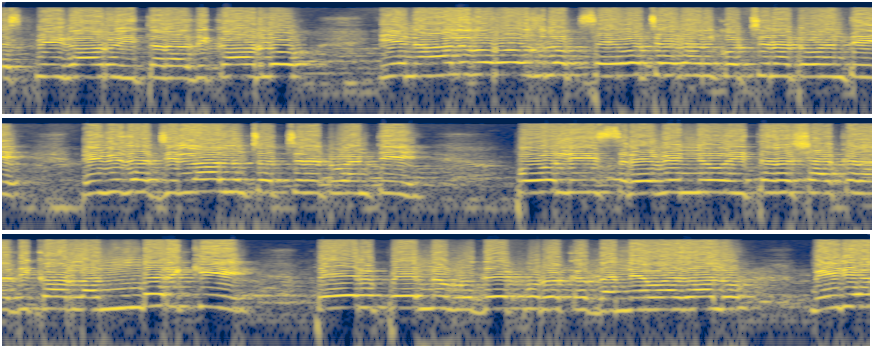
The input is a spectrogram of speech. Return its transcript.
ఎస్పీ గారు ఇతర అధికారులు ఈ నాలుగు రోజులకు సేవ చేయడానికి వచ్చినటువంటి వివిధ జిల్లాల నుంచి వచ్చినటువంటి పోలీస్ రెవెన్యూ ఇతర శాఖల అధికారులందరికీ పేరు పేరున హృదయపూర్వక ధన్యవాదాలు. మీడియా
